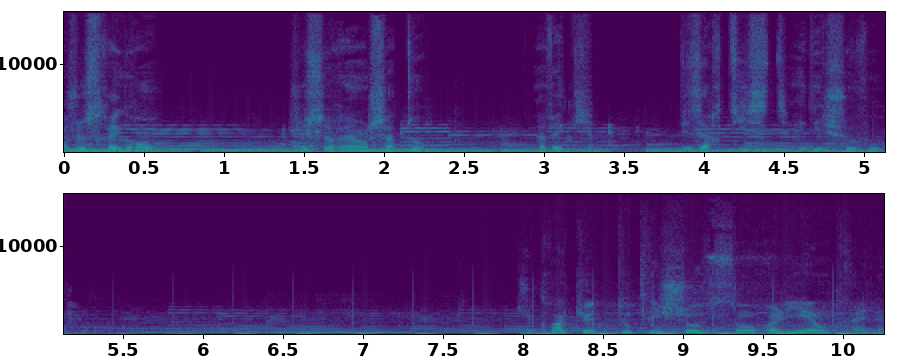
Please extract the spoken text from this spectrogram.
Quand je serai grand, je serai un château, avec des artistes et des chevaux. Je crois que toutes les choses sont reliées entre elles.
